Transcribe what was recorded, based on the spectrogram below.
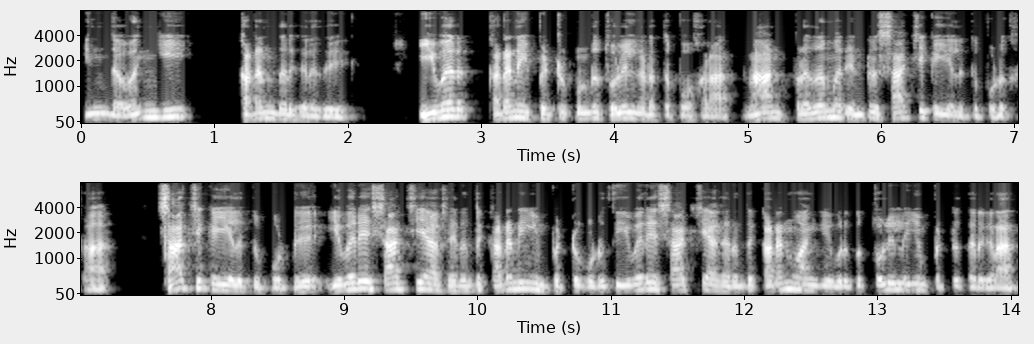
இந்த வங்கி கடன் தருகிறது. இவர் கடனை பெற்றுக்கொண்டு தொழில் நடத்த போகிறார். நான் பிரதமர் என்று சாட்சி கையெழுத்து போடுகிறார். சாட்சி கையெழுத்து போட்டு இவரே சாட்சியாக இருந்து கடனையும் பெற்றுக் கொடுத்து இவரே சாட்சியாக இருந்து கடன் வாங்கியவருக்கு தொழிலையும் பெற்றுத் தருகிறார்.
